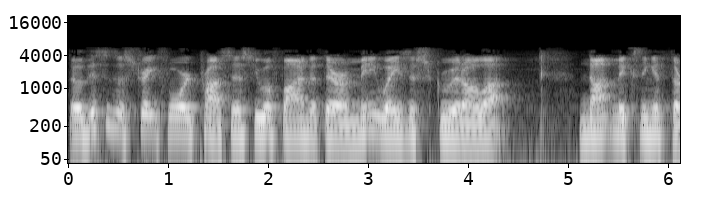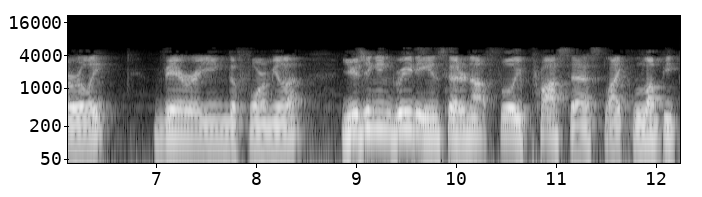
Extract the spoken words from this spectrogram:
Though this is a straightforward process, you will find that there are many ways to screw it all up. Not mixing it thoroughly, varying the formula, using ingredients that are not fully processed like lumpy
